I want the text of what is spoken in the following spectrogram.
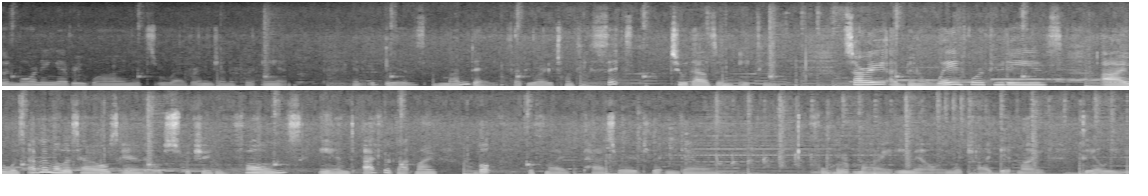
Good morning, everyone. It's Reverend Jennifer Ann, and it is Monday, February 26th, 2018. Sorry, I've been away for a few days. I was at my mother's house and I was switching phones, and I forgot my book with my passwords written down for my email in which I get my daily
